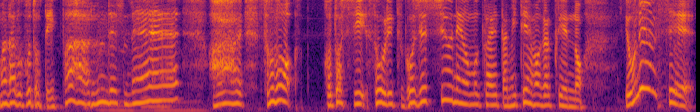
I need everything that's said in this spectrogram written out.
学ぶことっていっぱいあるんですね。はい。その今年創立50周年を迎えた三手山学園の4年生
